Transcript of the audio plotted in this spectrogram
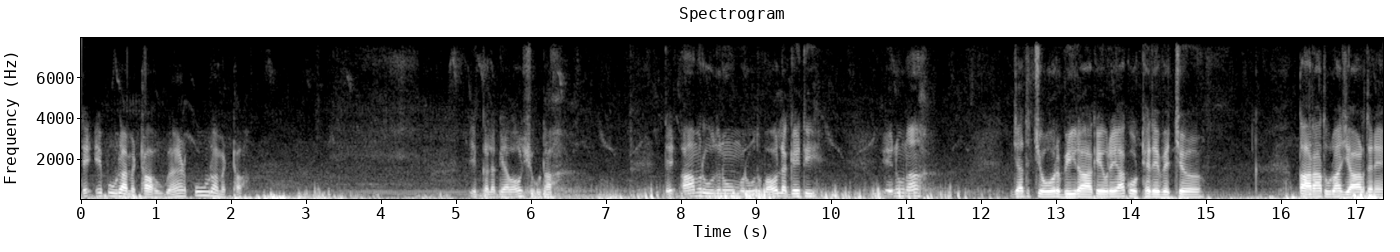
ਤੇ ਇਹ ਪੂਰਾ ਮਿੱਠਾ ਹੋਊਗਾ ਐਨ ਪੂਰਾ ਮਿੱਠਾ। ਇੱਕ ਲੱਗਿਆ ਵਾ ਉਹ ਛੋਟਾ। ਤੇ ਆਹ ਅਮਰੂਦ ਨੂੰ, ਅਮਰੂਦ ਬਹੁਤ ਲੱਗੇ ਤੀ ਇਹਨੂੰ ਨਾ ਜਦ ਚੋਰ ਵੀਰ ਆ ਕੇ ਉਰੇ ਆ ਕੋਠੇ ਦੇ ਵਿੱਚ ਤਾਰਾਂ ਤੂਰਾਂ ਜਾਲਦੇ ਨੇ,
